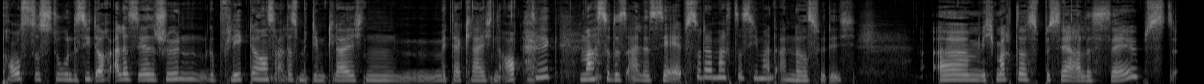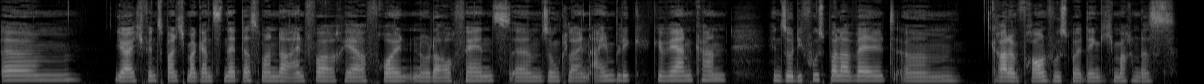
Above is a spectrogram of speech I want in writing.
postest du und es sieht auch alles sehr schön gepflegt aus, alles mit dem gleichen, mit der gleichen Optik. Machst du das alles selbst oder macht das jemand anderes für dich? Ähm, ich mache das bisher alles selbst. Ähm, ja, ich finde es manchmal ganz nett, dass man da einfach ja Freunden oder auch Fans ähm, so einen kleinen Einblick gewähren kann in so die Fußballerwelt. Ähm, Gerade im Frauenfußball, denke ich, machen das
